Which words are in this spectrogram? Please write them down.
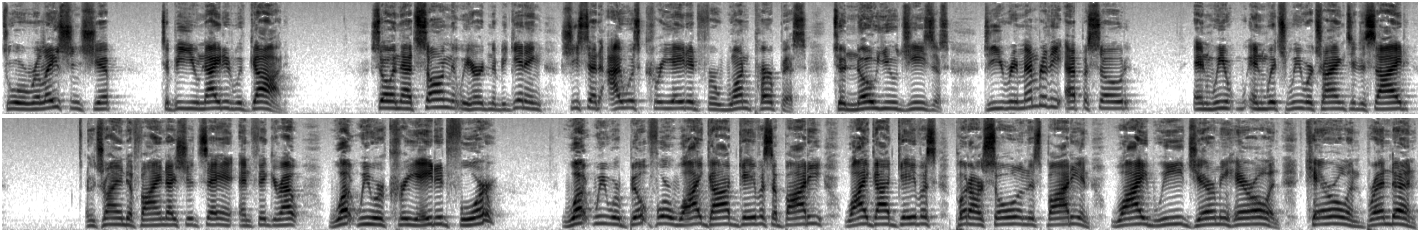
to a relationship to be united with God. So, in that song that we heard in the beginning, she said, I was created for one purpose to know you, Jesus. Do you remember the episode in, we, in which we were trying to decide, or trying to find, I should say, and figure out what we were created for? what we were built for, why God gave us a body, why God gave us, put our soul in this body, and why we, Jeremy Harrell and Carol and Brenda and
